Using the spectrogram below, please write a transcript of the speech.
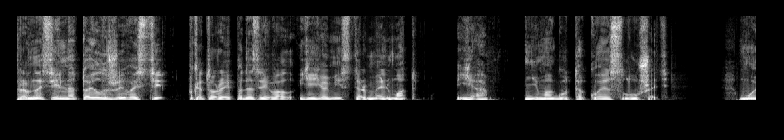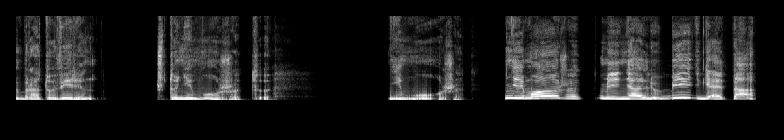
равносильно той лживости, в которой подозревал ее мистер Мельмот. «Я не могу такое слушать. Мой брат уверен, что не может, не может, не может, меня любить, Гетта?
